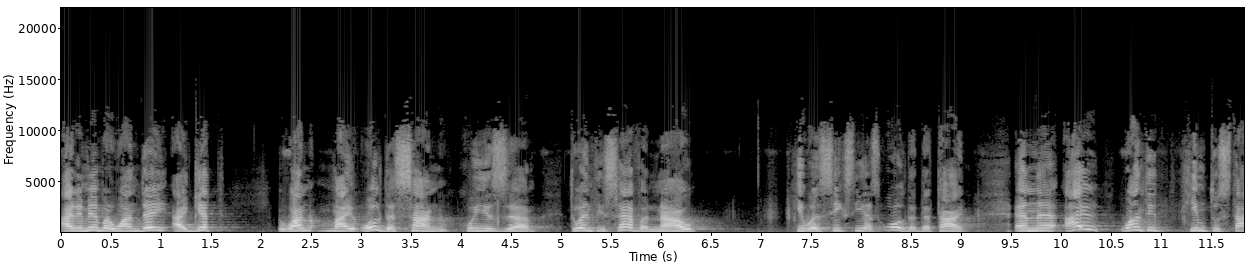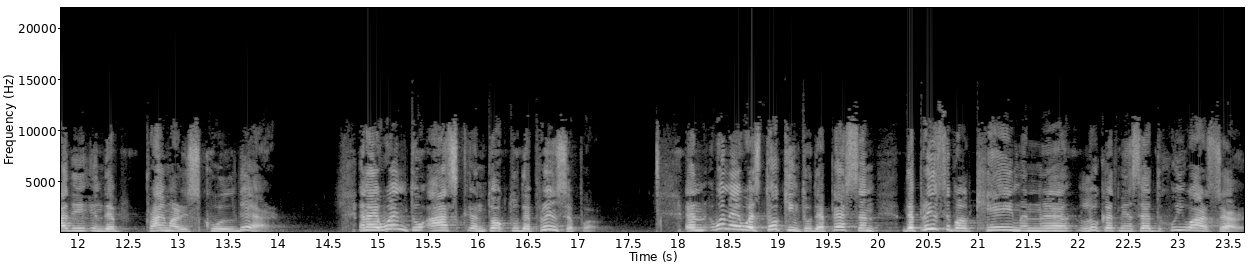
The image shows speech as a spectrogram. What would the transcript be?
I remember one day I get one my oldest son, who is uh, 27 now. He was six years old at the time, and uh, I wanted him to study in the primary school there. And I went to ask and talk to the principal. And when I was talking to the person, the principal came and uh, looked at me and said, Who you are, sir?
